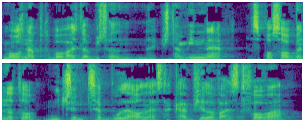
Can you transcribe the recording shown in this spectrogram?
można próbować robić to na jakieś tam inne sposoby, no to niczym cebula, ona jest taka wielowarstwowa,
